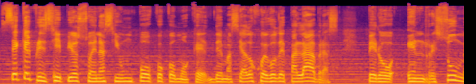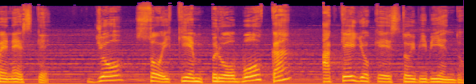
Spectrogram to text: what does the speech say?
Sé que al principio suena así un poco como que demasiado juego de palabras, pero en resumen es que yo soy quien provoca aquello que estoy viviendo.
